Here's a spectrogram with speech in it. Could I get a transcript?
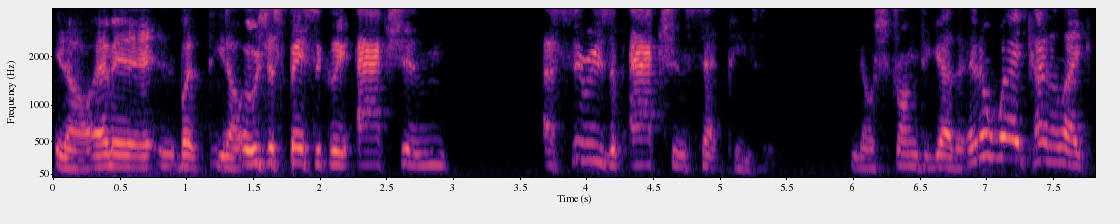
you know, I mean, it, but you know, it was just basically action a series of action set pieces, you know, strung together in a way, kind of like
